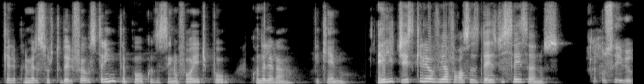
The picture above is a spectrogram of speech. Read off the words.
aquele primeiro surto dele foi aos 30 e poucos, assim, não foi, tipo, quando ele era pequeno. Ele diz que ele ouvia vozes desde os seis anos. É possível,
